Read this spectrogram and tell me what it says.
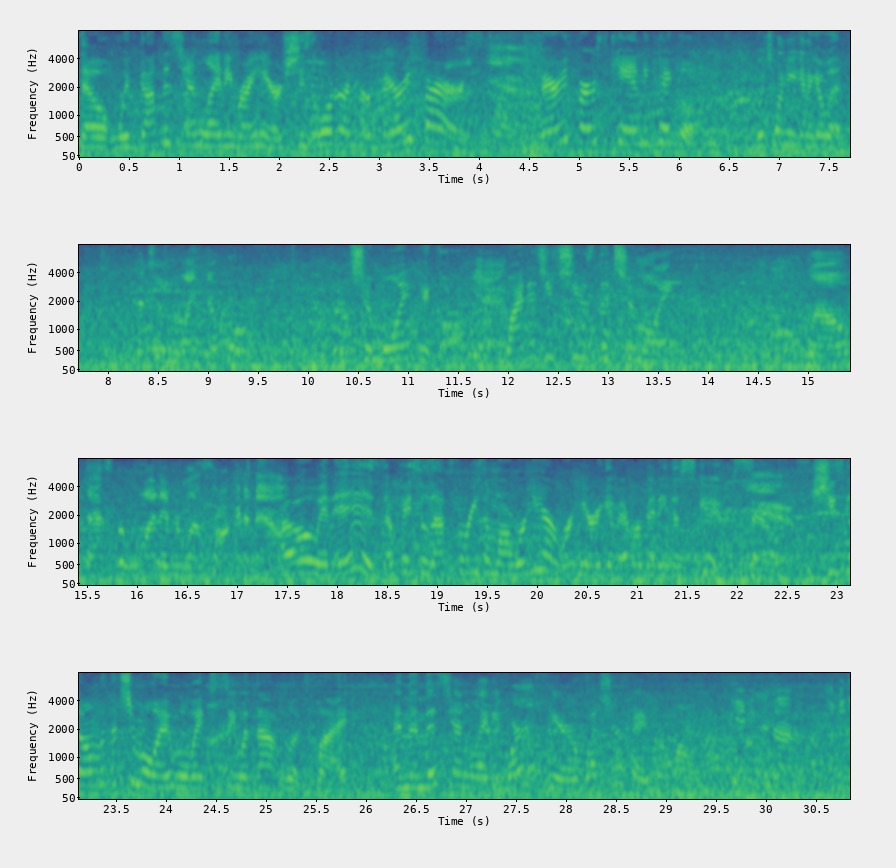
So we've got this young lady right here. She's ordering her very first, very first candy pickle. Which one are you gonna go with? The chamoy pickle. The chamoy pickle. Yes. Why did you choose the chamoy? Well, that's the one everyone's talking about. Oh, it is. Okay, so that's the reason why we're here. We're here to give everybody the scoop. So Yes. she's going with the chamoy. We'll wait to see what that looks like. And then this young lady works here. What's your favorite one? Candy banana. I mean,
